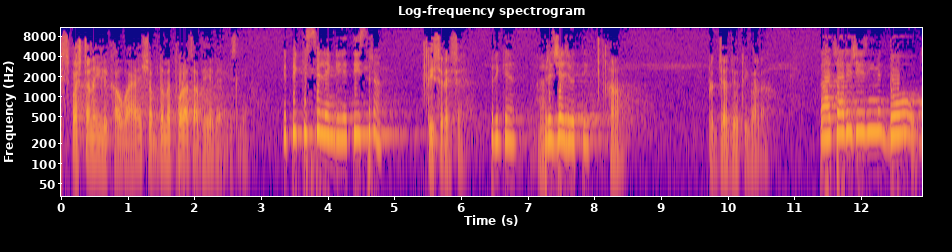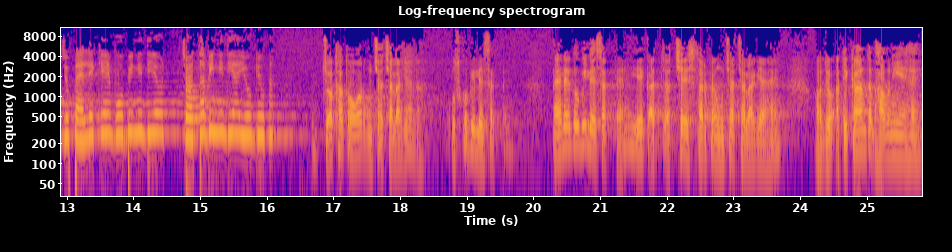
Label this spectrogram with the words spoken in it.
स्पष्ट नहीं लिखा हुआ है। शब्द में थोड़ा सा भेद है इसलिए। फिर किससे लेंगे? ये तीसरा? तीसरे से। प्रज्ञा प्रज्ञा ज्योति। हाँ प्रज्ञा ज्योति वाला। तो आचार्य जी इसमें दो जो पहले के हैं वो भी नहीं दिए और चौथा भी नहीं दिया योगियों का? चौथा तो और ऊँचा चला गया ना उसको भी ले सकते हैं। पहले तो भी ले सकते हैं। ये एक अच्छे स्तर पे ऊँचा चला गया है और जो अतिक्रांत भावनीय है,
